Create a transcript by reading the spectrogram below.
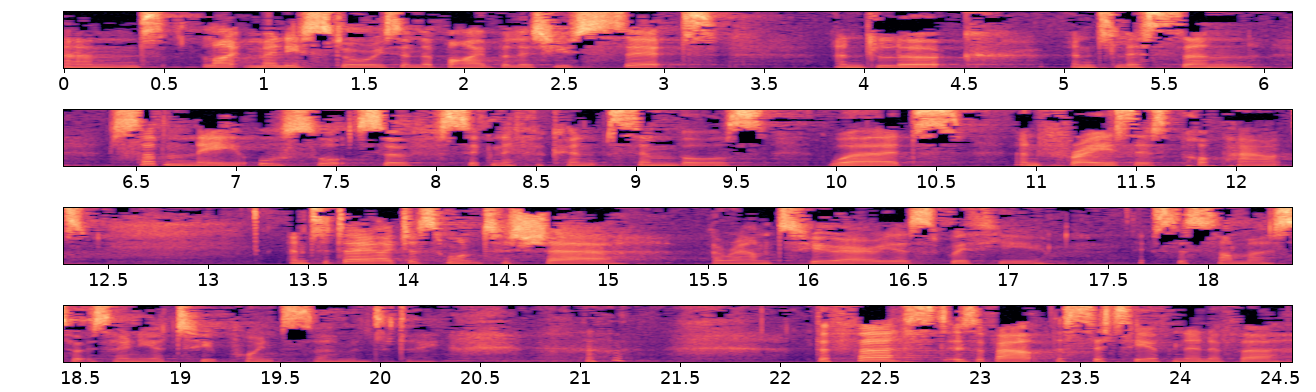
And like many stories in the Bible, as you sit and look and listen, suddenly all sorts of significant symbols, words and phrases pop out. And today I just want to share around two areas with you. It's the summer, so it's only a two point sermon today. The first is about the city of Nineveh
